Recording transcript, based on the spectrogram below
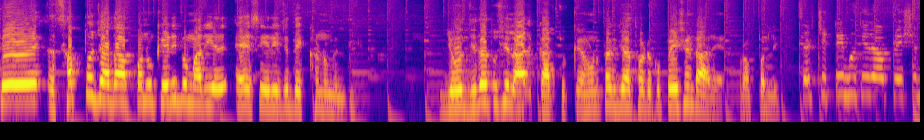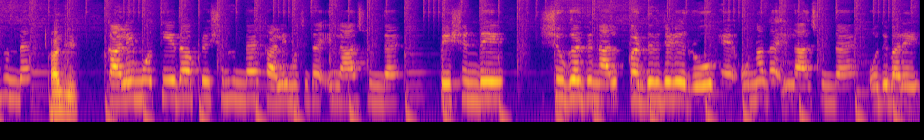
ਤੇ ਸਭ ਤੋਂ ਜ਼ਿਆਦਾ ਆਪਾਂ ਨੂੰ ਕਿਹੜੀ ਬਿਮਾਰੀ ਇਸ ਏਰੀਆ 'ਚ ਦੇਖਣ ਨੂੰ ਮਿਲਦੀ ਹੈ? ਜੋ ਜਿਹਦਾ ਤੁਸੀਂ ਇਲਾਜ ਕਰ ਚੁੱਕੇ ਹੋ ਹੁਣ ਤੱਕ ਜਾਂ ਤੁਹਾਡੇ ਕੋਲ ਪੇਸ਼ੈਂਟ ਆ ਰਿਹਾ ਪ੍ਰੋਪਰਲੀ ਸਰ ਚਿੱਟੇ ਮੋਤੀ ਦਾ ਆਪਰੇਸ਼ਨ ਹੁੰਦਾ ਹੈ। ਹਾਂਜੀ। ਕਾਲੇ ਮੋਤੀਏ ਦਾ ਆਪਰੇਸ਼ਨ ਹੁੰਦਾ ਹੈ ਕਾਲੇ ਮੋਤੀ ਦਾ ਇਲਾਜ ਹੁੰਦਾ ਹੈ। ਪੇਸ਼ੈਂਟ ਦੇ ਸ਼ੂਗਰ ਦੇ ਨਾਲ ਪਰਦੇ ਦੇ ਜਿਹੜੇ ਰੋਗ ਹੈ ਉਹਨਾਂ ਦਾ ਇਲਾਜ ਹੁੰਦਾ ਹੈ। ਉਹਦੇ ਬਾਰੇ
